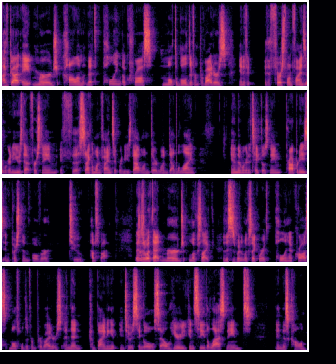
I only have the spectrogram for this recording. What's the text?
I've got a merge column that's pulling across multiple different providers. And if, it, if the first one finds it, we're going to use that first name. If the second one finds it, we're going to use that one, third one down the line. And then we're going to take those name properties and push them over to HubSpot. This is what that merge looks like. This is what it looks like where it's pulling across multiple different providers and then combining it into a single cell. Here you can see the last names in this column.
